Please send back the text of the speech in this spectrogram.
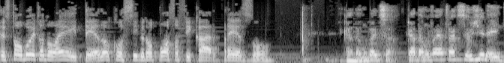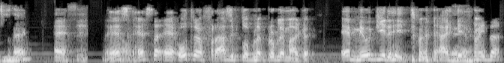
eu estou muito doente, eu não consigo, não posso ficar preso. Cada um vai, cada um vai atrás dos seus direitos, né? É. Essa, essa é outra frase problemática. É meu direito. Aí é. Também, dá,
